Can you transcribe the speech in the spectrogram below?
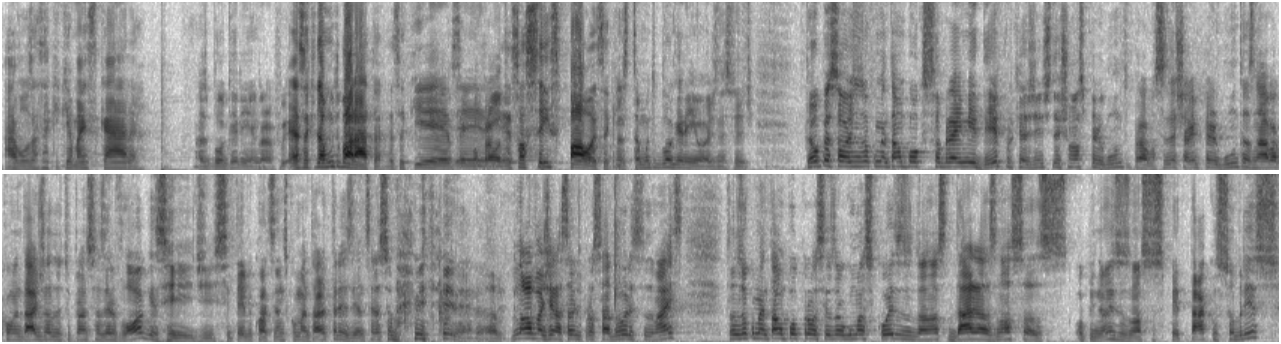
Ah, vou usar essa aqui que é mais cara. Mas blogueirinho agora. Essa aqui tá muito barata, essa aqui é, Você é, compra outra. é só 6 pau essa aqui. Nós estamos muito blogueirinho hoje nesse vídeo. Então, pessoal, hoje nós vamos comentar um pouco sobre a AMD, porque a gente deixou umas perguntas para vocês deixarem perguntas na aba comunidade lá do YouTube para nós fazer vlogs e de, se teve 400 comentários, 300 era sobre a AMD, né? A nova geração de processadores e tudo mais. Então, nós vamos comentar um pouco para vocês algumas coisas, da nossa, dar as nossas opiniões, os nossos petacos sobre isso.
